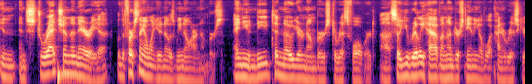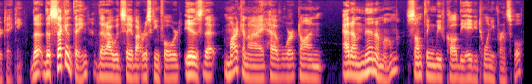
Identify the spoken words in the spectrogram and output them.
in and stretch in an area, well, the first thing I want you to know is we know our numbers. And you need to know your numbers to risk forward. Uh, so you really have an understanding of what kind of risk you're taking. The, the second thing that I would say about risking forward is that Mark and I have worked on at a minimum, something we've called the 80 20 principle.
